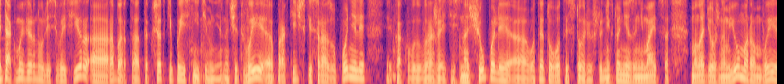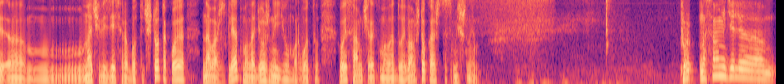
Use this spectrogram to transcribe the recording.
Итак, мы вернулись в эфир. А, Роберта, так все-таки поясните мне, значит, вы э, практически сразу поняли, как вы выражаетесь, нащупали э, вот эту вот историю, что никто не занимается молодежным юмором, вы э, начали здесь работать. Что такое, на ваш взгляд, молодежный юмор? Вот вы сам человек молодой. Вам что кажется смешным? На самом деле,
